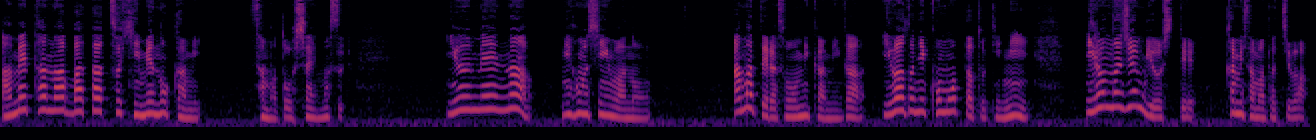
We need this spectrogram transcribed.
雨七夕津姫の神様とおっしゃいます。有名な日本神話の天照大神が岩戸にこもった時にいろんな準備をして神様たちは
